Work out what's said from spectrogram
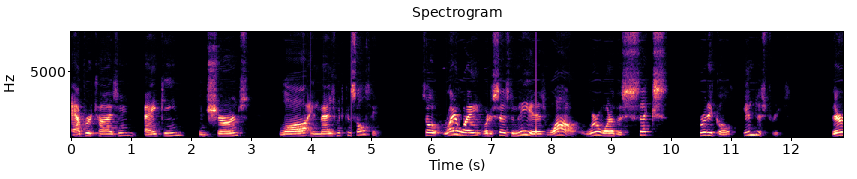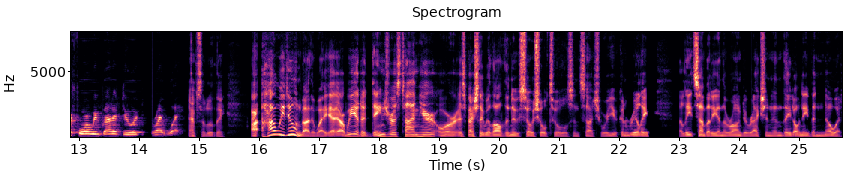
advertising, banking, insurance, law, and management consulting. So, right away, what it says to me is wow, we're one of the six critical industries. Therefore, we've got to do it the right way. Absolutely. How are we doing, by the way? Are we at a dangerous time here, or especially with all the new social tools and such, where you can really lead somebody in the wrong direction and they don't even know it?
